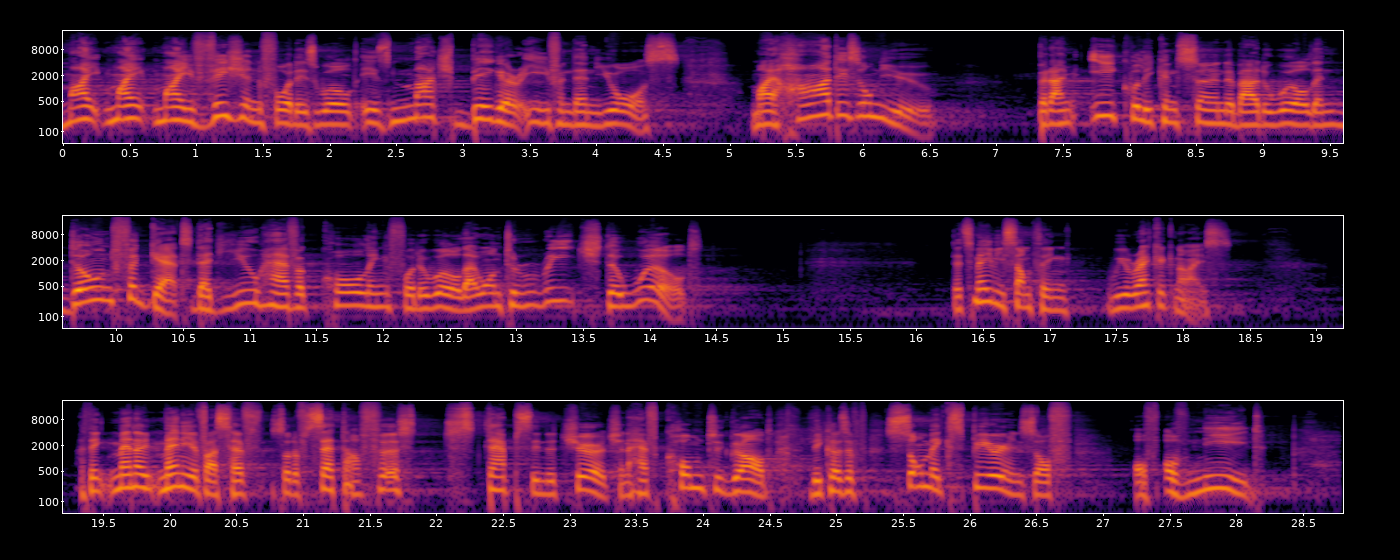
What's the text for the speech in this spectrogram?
my, my, my vision for this world is much bigger even than yours. My heart is on you, but I'm equally concerned about the world. And don't forget that you have a calling for the world. I want to reach the world. That's maybe something we recognize. I think many, many of us have sort of set our first steps in the church and have come to God because of some experience of, of, of need,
